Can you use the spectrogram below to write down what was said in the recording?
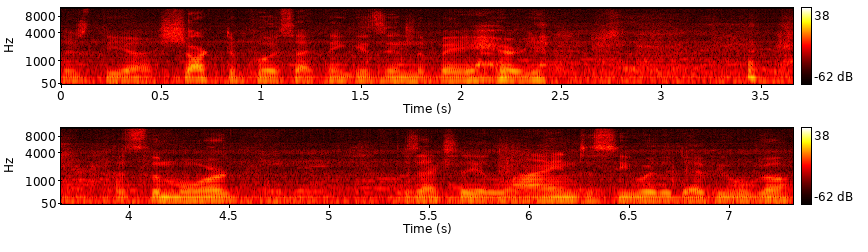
there's the uh, Sharktopus, I think, is in the Bay Area. That's the morgue. There's actually a line to see where the dead people go.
